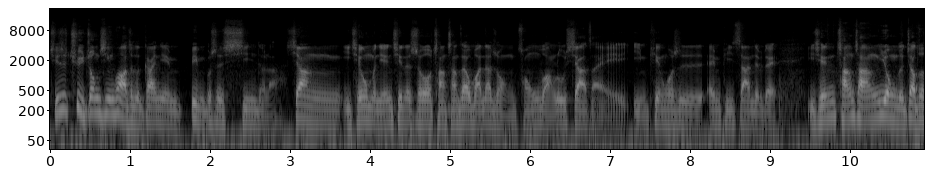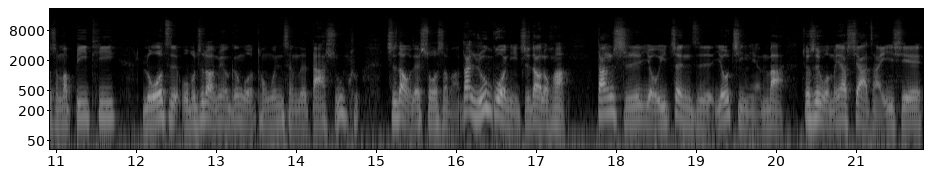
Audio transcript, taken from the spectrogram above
其实去中心化这个概念并不是新的啦，像以前我们年轻的时候，常常在玩那种从网络下载影片或是 MP3，对不对？以前常常用的叫做什么 BT 骡子，我不知道有没有跟我同温层的大叔 知道我在说什么。但如果你知道的话，当时有一阵子，有几年吧，就是我们要下载一些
